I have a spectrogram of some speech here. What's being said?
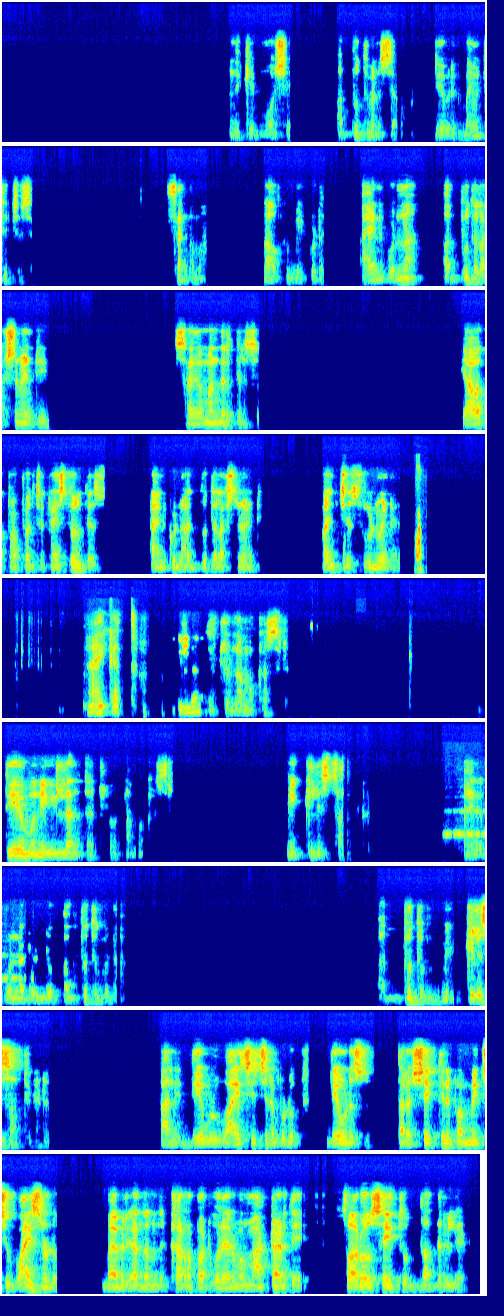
అందుకే మోసే అద్భుతమైన సేవ దేవుడికి మహిమ తెచ్చేశాడు. సంగమ నాకు మీకు కూడా ఆయనకు ఉన్న అద్భుత లక్షణం ఏంటి? సంఘం అందరికి తెలుసు. యావత్ ప్రపంచ క్రైస్తవులు తెలుసు. ఆయనకున్న అద్భుత లక్షణం ఏంటి? మంచి సూర్యుడు నాయకత్వం. ఇల్లంతట్లో నమ్మకస్తుడు. దేవుని ఇల్లంతట్లో నమ్మకస్తుడు మిక్కిలి సాత్వికుడు ఆయనకున్న రెండు అద్భుత గుణ అద్భుతం మిక్కిలి సాత్వికుడు. కానీ దేవుడు వాయిస్ ఇచ్చినప్పుడు దేవుడు తన శక్తిని పంపించి వాయిసినడు బైబిల్ గ్రంథం కర్ర పట్టుకుని ఎవరు మాట్లాడితే ఫరో సైతం దద్దరిల్లాడు.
